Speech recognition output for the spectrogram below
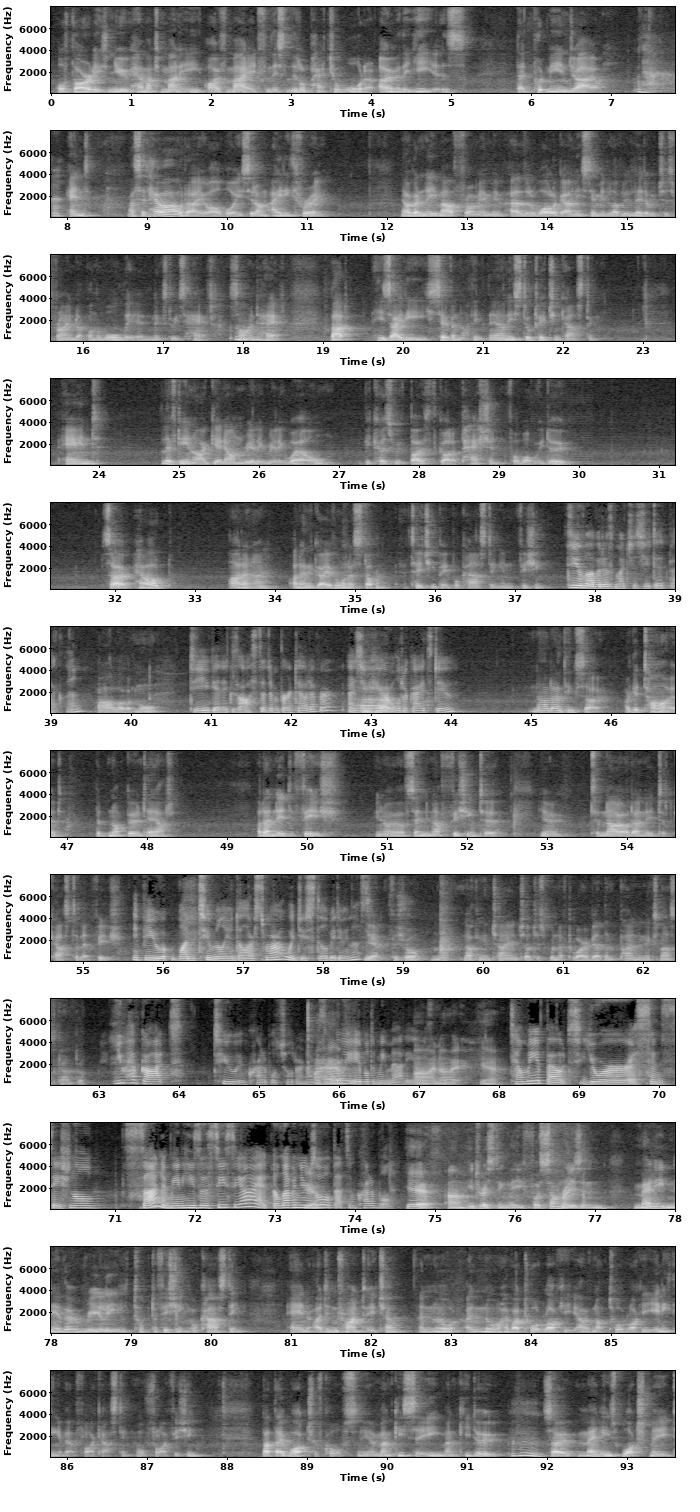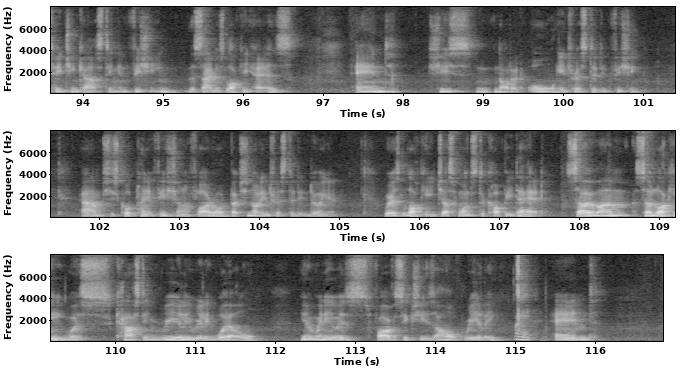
authorities knew how much money I've made from this little patch of water over the years, they'd put me in jail. and I said, How old are you, old boy? He said, I'm 83. Now, I got an email from him a little while ago, and he sent me a lovely letter, which is framed up on the wall there next to his hat, signed mm-hmm. hat. But he's 87, I think, now, and he's still teaching casting. And Lefty and I get on really, really well because we've both got a passion for what we do. So, how old? I don't know. I don't think I ever want to stop teaching people casting and fishing. Do you love it as much as you did back then? I love it more. Do you get exhausted and burnt out ever, as you hear Uh, older guides do? No, I don't think so. I get tired, but not burnt out. I don't need to fish. You know, I've seen enough fishing to, you know, to know I don't need to cast to that fish. If you won $2 million tomorrow, would you still be doing this? Yeah, for sure. No, nothing had changed. I just wouldn't have to worry about them paying the next MasterCard bill. You have got two incredible children. I was have. only able to meet Maddie. I I know, yeah. Tell me about your sensational son. I mean, he's a CCI at 11 years Yeah. old. That's incredible. Yeah, um, interestingly, for some reason, Maddie never really took to fishing or casting, and I didn't try and teach her, and nor and nor have I taught Lockie. I've not taught Lockie anything about fly casting or fly fishing, but they watch, of course. You know, monkey see, monkey do. Mm-hmm. So Maddie's watched me teaching casting and fishing the same as Lockie has, and she's not at all interested in fishing. Um, she's caught plenty of fish on a fly rod, but she's not interested in doing it. Whereas Lockie just wants to copy Dad. So, um, so Lockie was casting really, really well. You know, when he was five or six years old, really. Right. And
